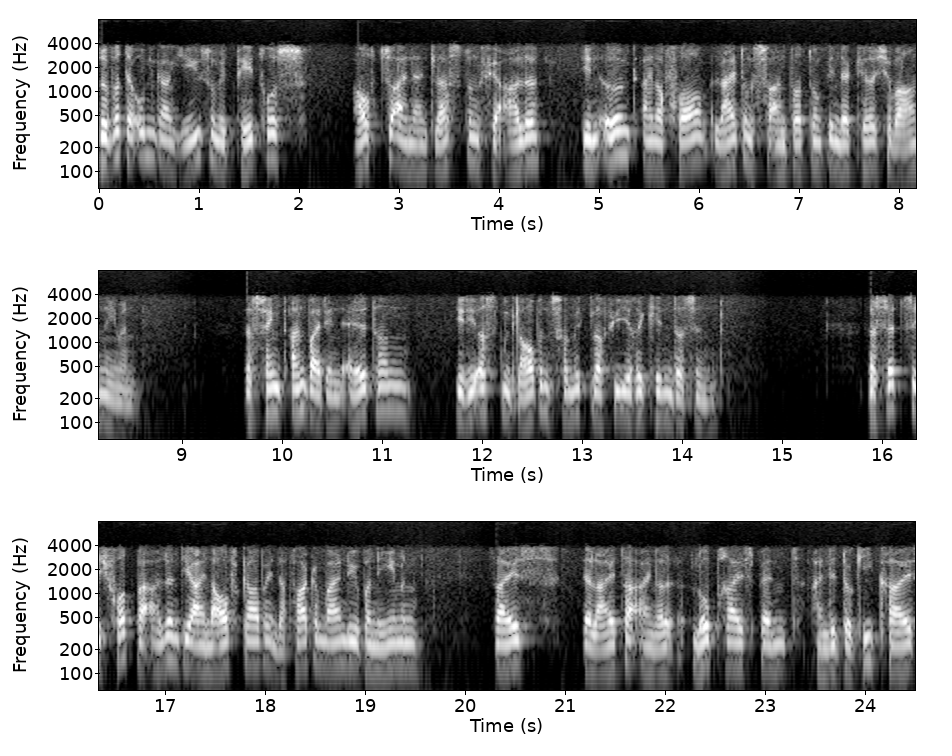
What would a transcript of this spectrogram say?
So wird der Umgang Jesu mit Petrus auch zu einer Entlastung für alle, die in irgendeiner Form Leitungsverantwortung in der Kirche wahrnehmen. Das fängt an bei den Eltern, die die ersten Glaubensvermittler für ihre Kinder sind. Das setzt sich fort bei allen, die eine Aufgabe in der Pfarrgemeinde übernehmen, sei es der Leiter einer Lobpreisband, ein Liturgiekreis,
